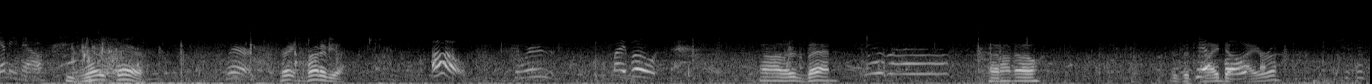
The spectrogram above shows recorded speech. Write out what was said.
Annie now. She's right there, Where? right in front of you. Oh, so where's my boat? Ah, there's Ben. I don't know. Is it She has tied to. Ira? She just,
